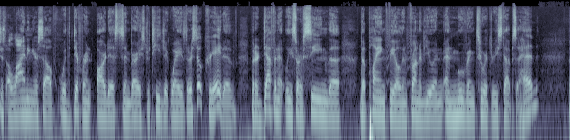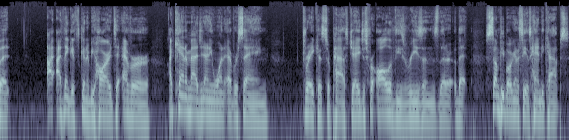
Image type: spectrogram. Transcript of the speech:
Just aligning yourself with different artists in very strategic ways that are still creative, but are definitely sort of seeing the the playing field in front of you and, and moving two or three steps ahead. But I, I think it's going to be hard to ever. I can't imagine anyone ever saying Drake has surpassed Jay just for all of these reasons that are that some people are going to see as handicaps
